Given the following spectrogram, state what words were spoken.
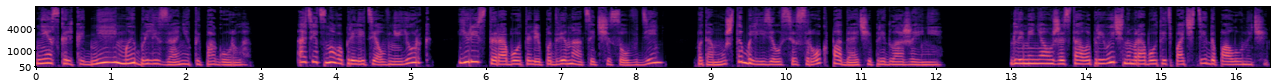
Несколько дней мы были заняты по горло. Отец снова прилетел в Нью-Йорк, юристы работали по 12 часов в день, потому что близился срок подачи предложений. Для меня уже стало привычным работать почти до полуночи,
